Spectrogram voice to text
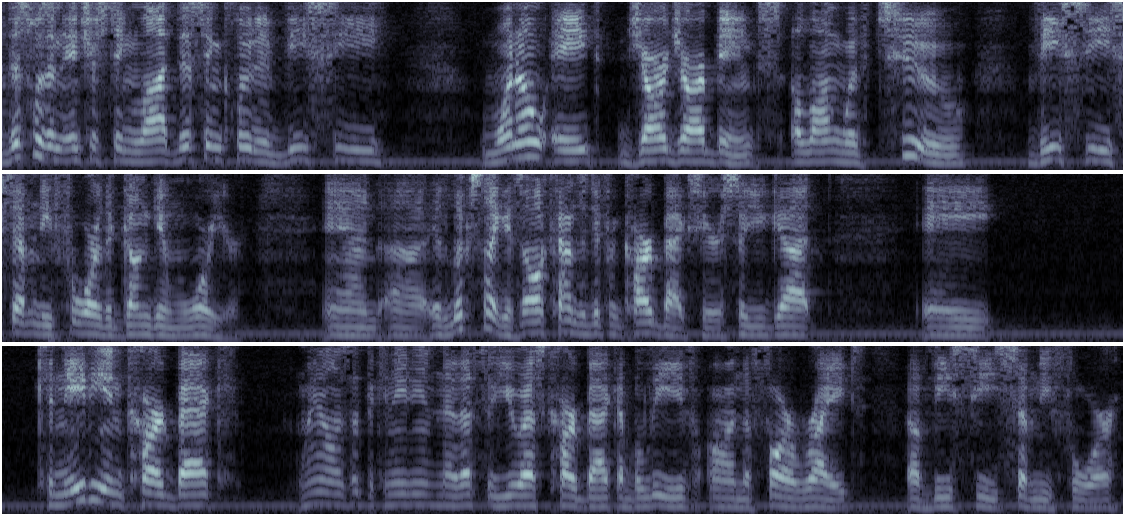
this was an interesting lot. This included VC 108 Jar Jar Binks along with two VC 74, the Gungan Warrior. And uh, it looks like it's all kinds of different card backs here. So you got a Canadian card back. Well, is that the Canadian? No, that's the U.S. card back, I believe, on the far right of VC 74.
